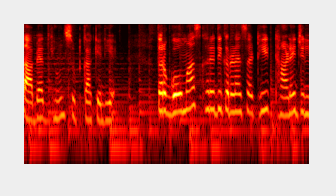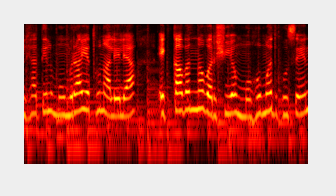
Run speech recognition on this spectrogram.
ताब्यात घेऊन सुटका केली आहे तर गोमांस खरेदी करण्यासाठी ठाणे जिल्ह्यातील मुंब्रा येथून आलेल्या एक्कावन्न वर्षीय मोहम्मद हुसेन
